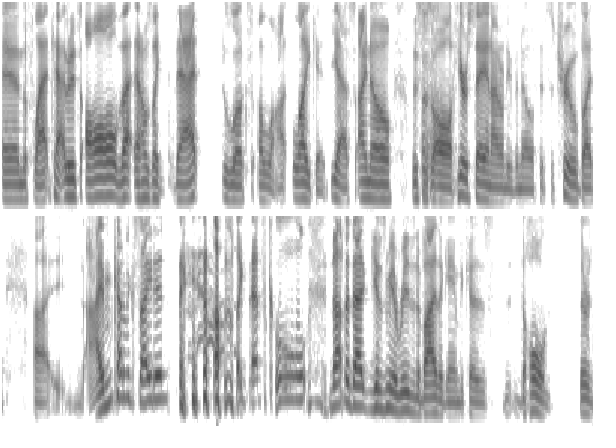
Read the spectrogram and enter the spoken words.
and the flat cap. And it's all that, and I was like, that looks a lot like it. Yes, I know this is all hearsay, and I don't even know if this is true, but uh, I'm kind of excited. I was like, that's cool. Not that that gives me a reason to buy the game because the whole there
